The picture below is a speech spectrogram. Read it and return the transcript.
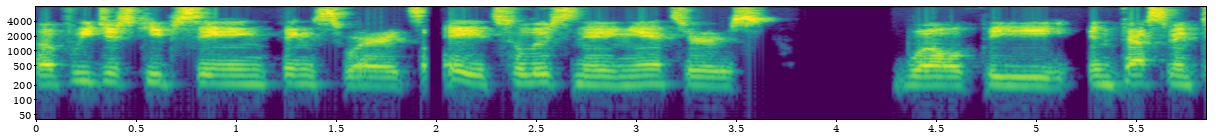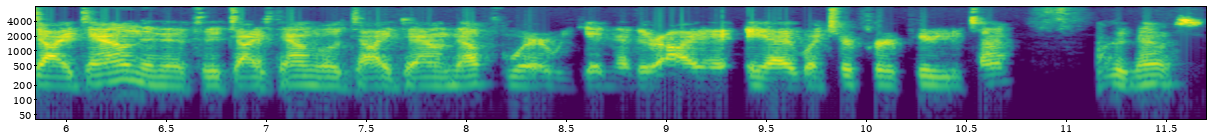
But if we just keep seeing things where it's hey, it's hallucinating answers, will the investment die down? And if it dies down, will it die down enough where we get another AI winter for a period of time? Who knows?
